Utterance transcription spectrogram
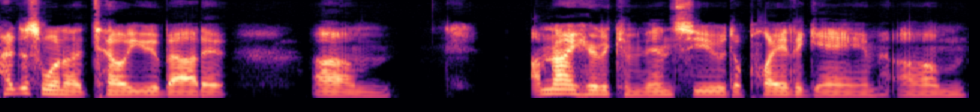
I just want to tell you about it. Um I'm not here to convince you to play the game. Um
